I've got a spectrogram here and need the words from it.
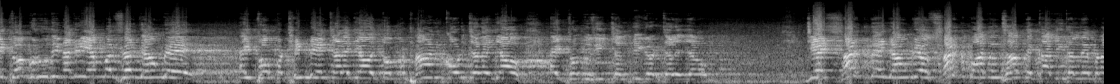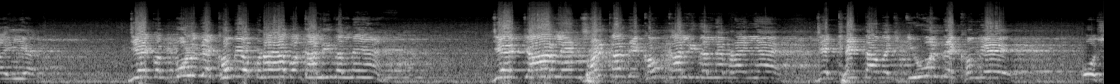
ਇੱਥੋਂ ਗੁਰੂ ਦੀ ਨਗਰੀ ਅੰਮ੍ਰਿਤਸਰ ਜਾਓਗੇ, ਇੱਥੋਂ ਬਠਿੰਡੇ ਚਲੇ ਜਾਓ, ਇੱਥੋਂ ਪਠਾਨਕੋਟ ਚਲੇ ਜਾਓ, ਇੱਥੋਂ ਤੁਸੀਂ ਚੰਡੀਗੜ੍ਹ ਚਲੇ ਜਾਓ। ਜੇ ਸੜਕ ਤੇ ਜਾਓਗੇ, ਉਹ ਸੜਕ ਬਾਦਲ ਸਾਹਿਬ ਤੇ ਅਕਾਲੀ ਦਲ ਨੇ ਬਣਾਈ ਹੈ। ਜੇ ਕੋਈ ਪੁਲ ਦੇਖੋਗੇ, ਉਹ ਬਣਾਇਆ ਵਾ ਅਕਾਲੀ ਦਲ ਨੇ। ਹੈ ਜੇ ਚਾਰ ਲੇਨ ਸੜਕਾਂ ਦੇਖੋ, ਅਕਾਲੀ ਦਲ ਨੇ ਬਣਾਈਆਂ। ਜੇ ਖੇਤਾਂ ਵਿੱਚ ਟਿਊਬਵੈਲ ਦੇਖੋਗੇ ਉਸ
